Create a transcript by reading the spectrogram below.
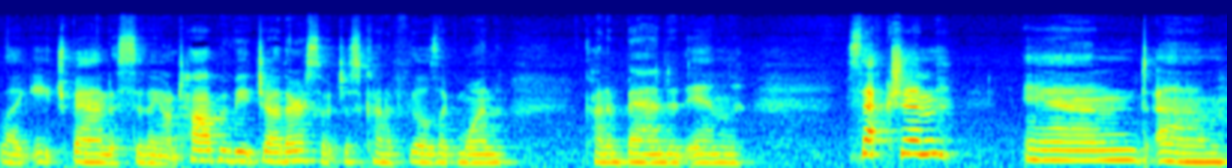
like each band is sitting on top of each other, so it just kind of feels like one kind of banded in section. And um,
